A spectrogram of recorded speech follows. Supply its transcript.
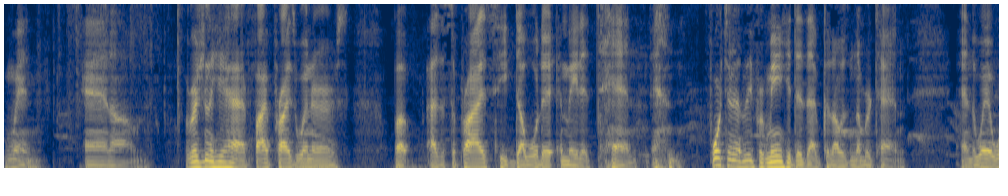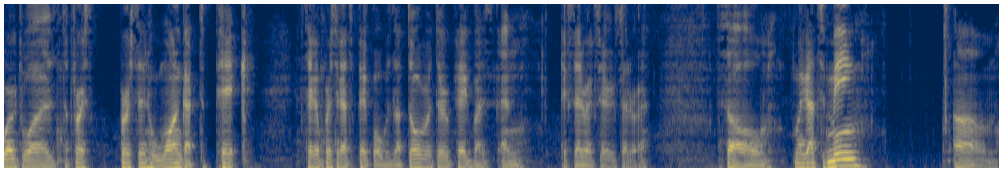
win. And um, originally he had five prize winners, but as a surprise, he doubled it and made it 10. And fortunately for me, he did that because I was number 10. And the way it worked was the first person who won got to pick, second person got to pick what was left over, third pick, and et cetera, et cetera, et cetera. So when it got to me, um,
